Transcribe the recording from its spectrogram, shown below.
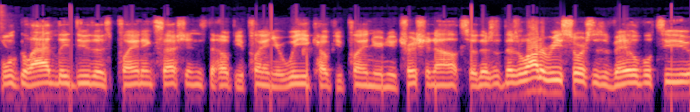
We'll gladly do those planning sessions to help you plan your week, help you plan your nutrition out. So there's there's a lot of resources available to you.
